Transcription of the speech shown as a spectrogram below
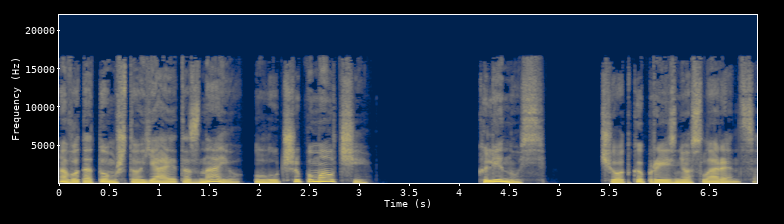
А вот о том, что я это знаю, лучше помолчи. Клянусь, четко произнес Лоренцо.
